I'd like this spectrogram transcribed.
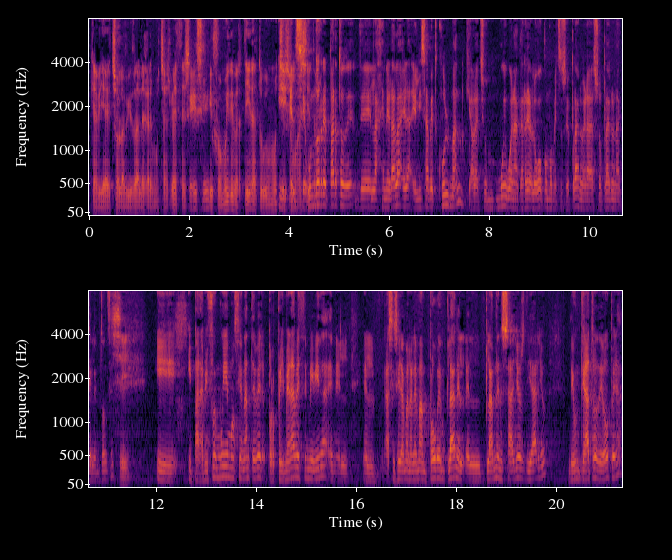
que había hecho La Viuda Alegre muchas veces. Sí, sí. Y fue muy divertida, tuvo Y muchísimo el éxito. segundo reparto de, de la generala era Elizabeth Kuhlman, que ahora ha hecho muy buena carrera, luego como mezzosoprano, era soprano en aquel entonces. Sí, Y, y para mí fue muy emocionante ver por primera vez en mi vida, en el, el- así se llama en alemán, Probenplan, el, el plan de ensayos diario de un teatro de ópera,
